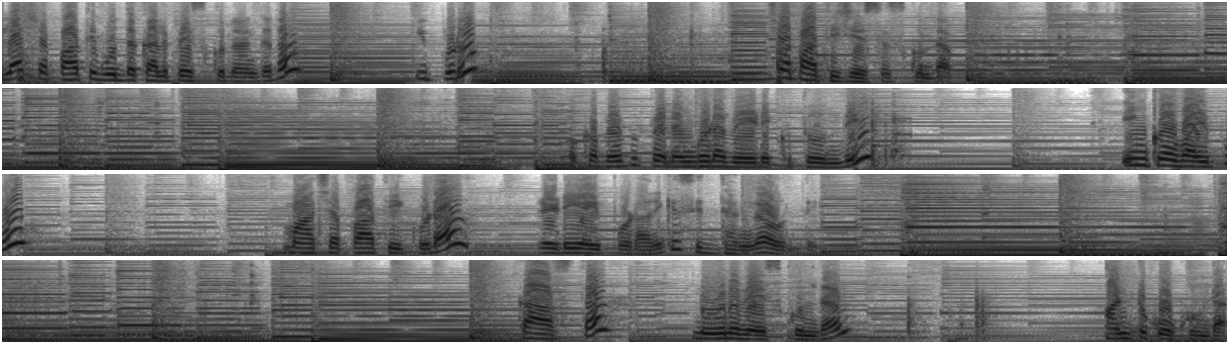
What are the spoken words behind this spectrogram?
ఇలా చపాతీ ముద్ద కలిపేసుకున్నాం కదా? ఇప్పుడు చపాతి చేసేసుకుందాం. ఒకవైపు పెనం కూడా వేడెక్కుతుంది. ఇంకోవైపు మా చపాతీ కూడా రెడీ అయిపోవడానికి సిద్ధంగా ఉంది. కాస్త నూనె వేసుకుందాం. అంటుకోకుండా.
